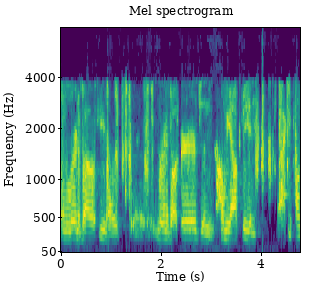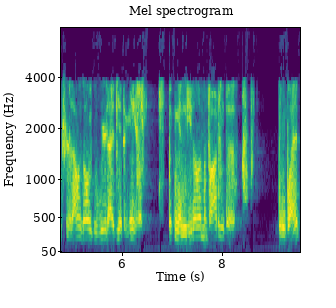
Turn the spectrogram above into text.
and learn about you know learn about herbs and homeopathy and acupuncture. That was always a weird idea to me, like sticking a needle in the body to what?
